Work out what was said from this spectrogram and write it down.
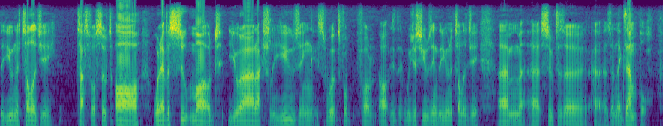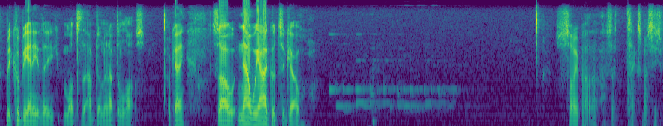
the Unitology task force suit or whatever suit mod you are actually using. It works for for we're just using the unitology um, uh, suit as a uh, as an example but it could be any of the mods that I've done and I've done lots. Okay? So now we are good to go. Sorry about that. It's a text message.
